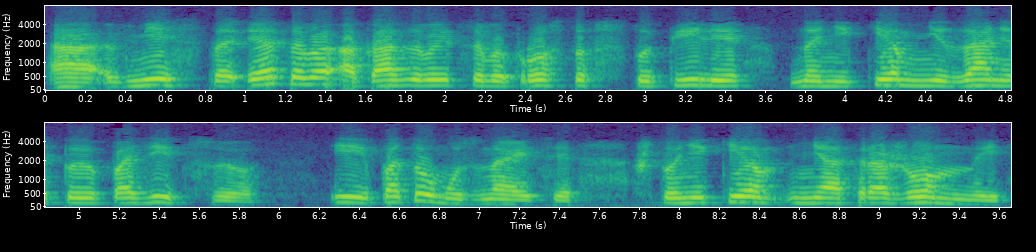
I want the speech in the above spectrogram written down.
а вместо этого, оказывается, вы просто вступили на никем не занятую позицию, и потом узнаете, что никем не отраженный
